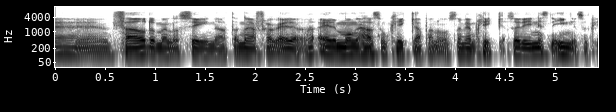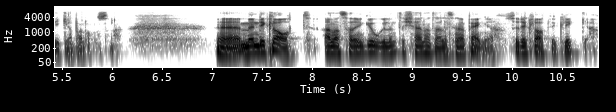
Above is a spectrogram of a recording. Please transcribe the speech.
eh, fördom eller syn att när jag frågar är det, är det många här som klickar på annonserna, vem klickar? Så är det nästan ingen som klickar på annonserna. Eh, men det är klart, annars hade Google inte tjänat alla sina pengar. Så det är klart vi klickar.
